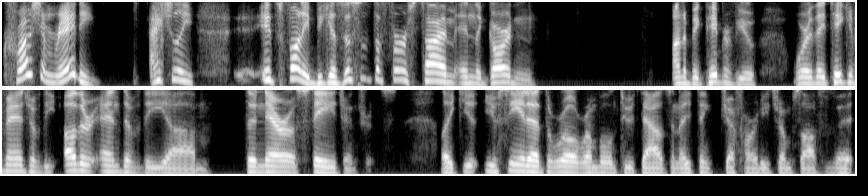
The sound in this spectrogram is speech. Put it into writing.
Crush and Randy, actually, it's funny because this is the first time in the Garden on a big pay per view where they take advantage of the other end of the um, the narrow stage entrance. Like you, you've seen it at the Royal Rumble in 2000. I think Jeff Hardy jumps off of it.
